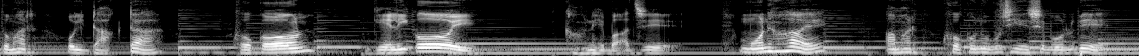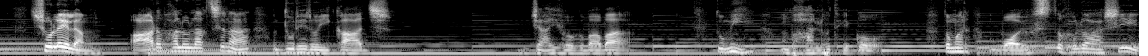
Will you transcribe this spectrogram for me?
তোমার ওই ডাকটা, খোকন, গেলি কই? কানে বাজে। মনে হয় আমার খোকনও বুঝি এসে বলবে, চলে এলাম, আর ভালো লাগছে না দূরের ওই কাজ। যাই হোক বাবা, তুমি ভালো থেকো। তোমার বয়স তো হলো আশি।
